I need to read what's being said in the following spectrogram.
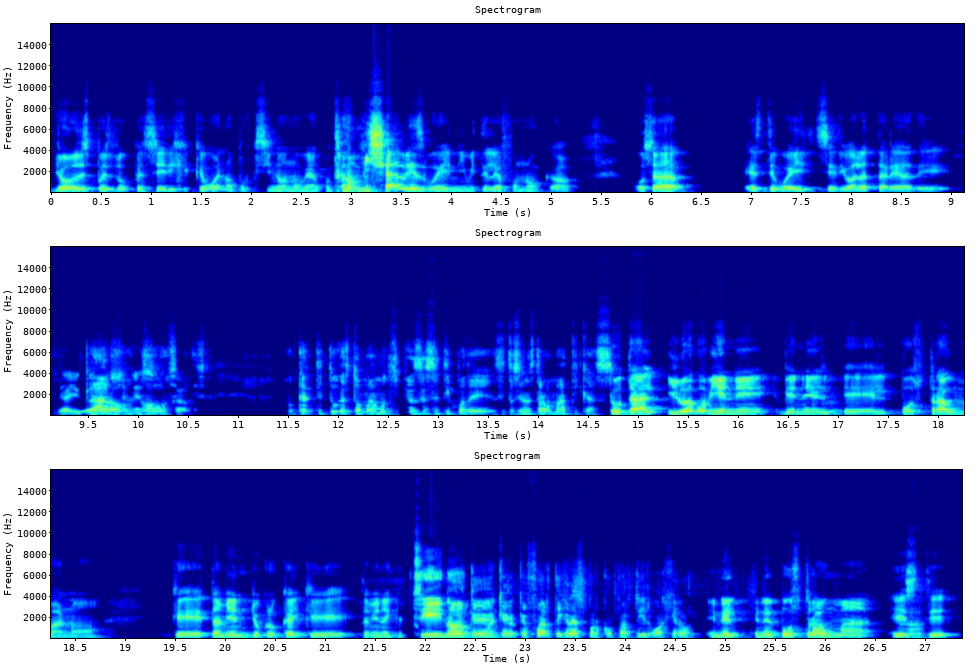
yo después lo pensé y dije, qué bueno, porque si no, no hubiera encontrado mis llaves, güey, ni mi teléfono, cabrón. O sea, este güey se dio a la tarea de, de ayudarnos Claro, en eso, ¿no? Cabrón. ¿O ¿Qué actitudes tomamos después de ese tipo de situaciones traumáticas? Total. Y luego viene, viene el, el post-trauma, ¿no? Que también yo creo que hay que, también hay que Sí, no, qué, qué, qué fuerte y gracias por compartir, Guajiro. En el, en el post-trauma, este,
